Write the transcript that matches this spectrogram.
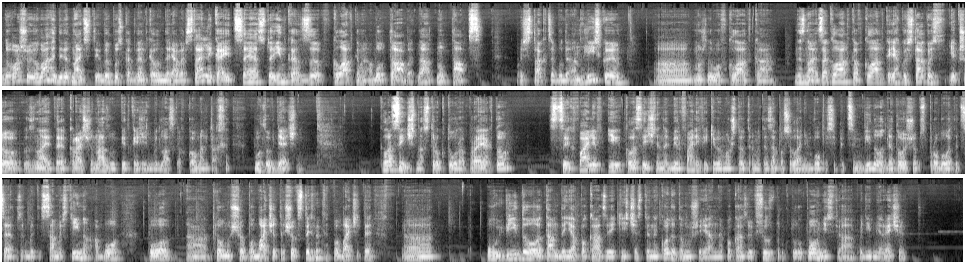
До вашої уваги 19-й випуск адвент-календаря верстальника, і це сторінка з вкладками або таби. Да? Ну, tabs. Ось так це буде англійською. А, можливо, вкладка. Не знаю, закладка, вкладка, якось так ось. Якщо знаєте кращу назву, підкажіть, будь ласка, в коментах. Буду вдячний. Класична структура проєкту з цих файлів і класичний набір файлів, які ви можете отримати за посиланням в описі під цим відео, для того, щоб спробувати це зробити самостійно або по а, тому, що побачите, що встигнете побачити а, у відео, там, де я показую якісь частини коду, тому що я не показую всю структуру повністю, а подібні речі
